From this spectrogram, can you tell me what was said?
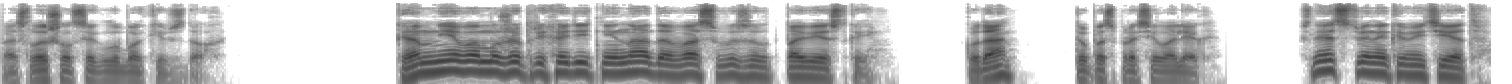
послышался глубокий вздох. «Ко мне вам уже приходить не надо, вас вызовут повесткой». «Куда?» — тупо спросил Олег. «Следственный комитет.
